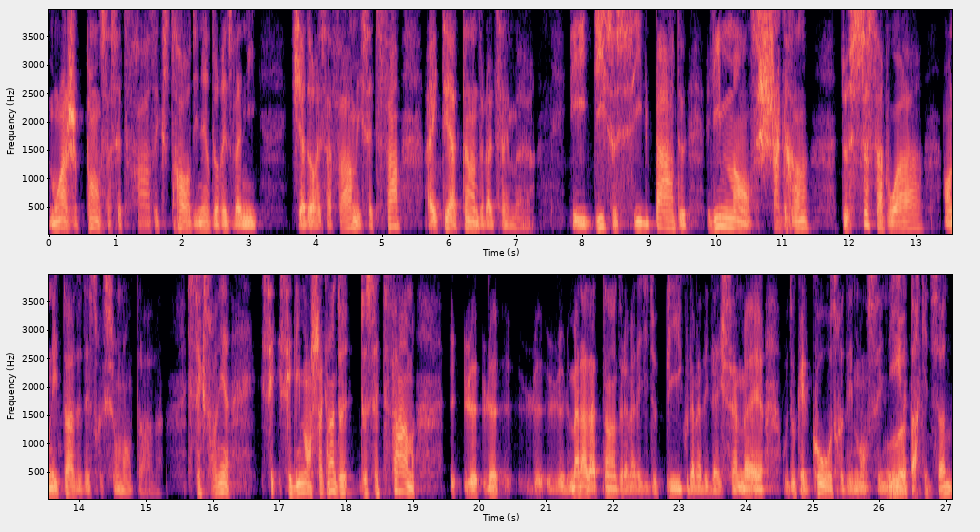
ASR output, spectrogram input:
moi, je pense à cette phrase extraordinaire de Resvani, qui adorait sa femme, et cette femme a été atteinte de l'Alzheimer. Et il dit ceci, il parle de l'immense chagrin de se savoir en état de destruction mentale. C'est extraordinaire. C'est c'est l'immense chagrin de, de cette femme. Le, le, le, le- malade atteint de la maladie de Pic ou de la maladie d'Alzheimer ou de quelque autre démence Ou sénile euh, Parkinson.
